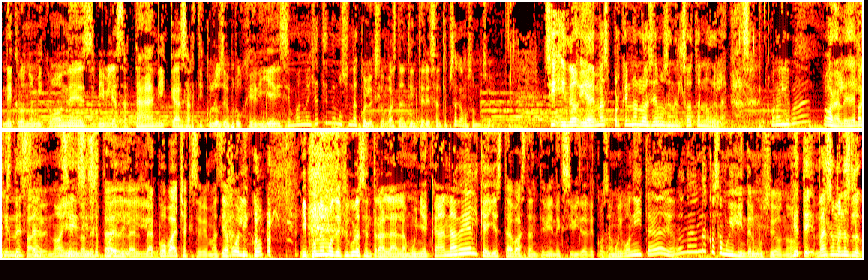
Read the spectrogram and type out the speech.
necronomicones, biblias satánicas, artículos de brujería y dicen, bueno, ya tenemos una colección bastante interesante, pues hagamos un museo. Sí, y, no, y además, ¿por qué no lo hacemos en el sótano de la casa? Órale, va. Órale, esté está... padre, ¿no? Ahí sí, en sí donde se está puede. la, la covacha que se ve más diabólico. y ponemos de figura central a la muñeca Anabel, que ahí está bastante bien exhibida de cosa muy bonita. Una, una cosa muy linda el museo, ¿no? Fíjate, más o menos lo-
